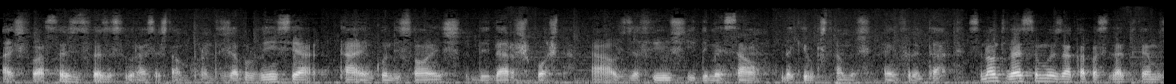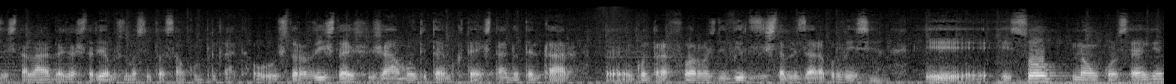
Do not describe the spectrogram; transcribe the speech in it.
As forças de defesa e segurança estão prontas. A província está em condições de dar resposta aos desafios e dimensão daquilo que estamos a enfrentar. Se não tivéssemos a capacidade que temos instalada, já estaríamos numa situação complicada. Os terroristas já há muito tempo que têm estado a tentar encontrar formas de vir desestabilizar a província. E, e, só não conseguem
